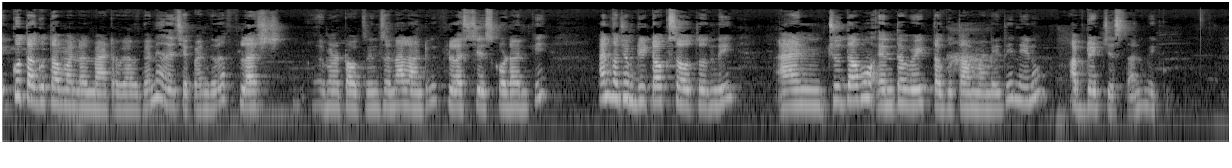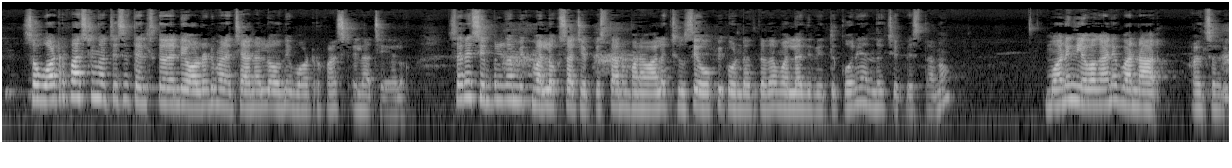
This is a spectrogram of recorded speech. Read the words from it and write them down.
ఎక్కువ తగ్గుతామన్నది మ్యాటర్ కాదు కానీ అదే చెప్పాను కదా ఫ్లష్ ఏమైనా టాక్సిన్స్ ఉన్నా అలాంటివి ఫ్లష్ చేసుకోవడానికి. అండ్ కొంచెం డిటాక్స్ అవుతుంది. అండ్ చూద్దాము ఎంత వెయిట్ తగ్గుతామనేది నేను అప్డేట్ చేస్తాను మీకు. సో వాటర్ ఫాస్టింగ్ వచ్చేసి తెలుసు కదండి ఆల్రెడీ మన ఛానల్లో ఉంది వాటర్ ఫాస్ట్ ఎలా చేయాలో. సరే సింపుల్గా మీకు మళ్ళీ ఒకసారి చెప్పిస్తాను. మన వాళ్ళకి చూసే ఓపిక ఉండదు కదా మళ్ళీ అది వెతుక్కొని అందుకు చెప్పిస్తాను. మార్నింగ్ లేవగానే one hour sorry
